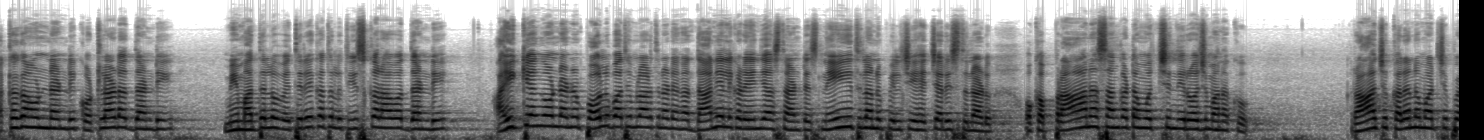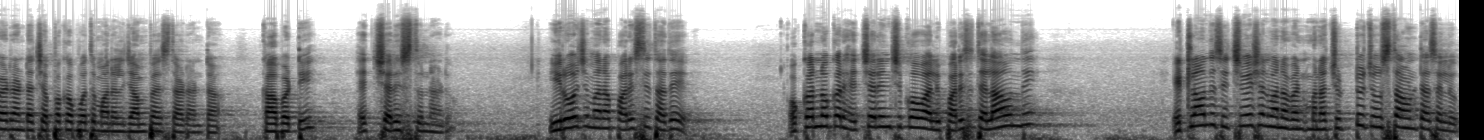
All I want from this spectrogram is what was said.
చక్కగా ఉండండి. కొట్లాడొద్దండి. మీ మధ్యలో వ్యతిరేకతలు తీసుకురావద్దండి. ఐక్యంగా ఉండండి పౌలు బతిమలాడుతున్నాడు కానీ దానియలు ఇక్కడ ఏం చేస్తాడంటే స్నేహితులను పిలిచి హెచ్చరిస్తున్నాడు. ఒక ప్రాణ సంకటం వచ్చింది ఈరోజు మనకు. రాజు కలను మర్చిపోయాడంట చెప్పకపోతే మనల్ని చంపేస్తాడంట. కాబట్టి హెచ్చరిస్తున్నాడు. ఈరోజు మన పరిస్థితి అదే. ఒకరినొకరు హెచ్చరించుకోవాలి. పరిస్థితి ఎలా ఉంది? ఎట్లా ఉంది సిచ్యువేషన్? మన మన చుట్టూ చూస్తూ ఉంటే అసలు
